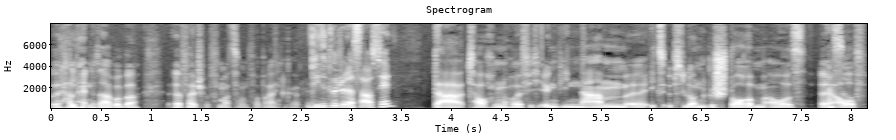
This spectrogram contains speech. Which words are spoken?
alleine darüber äh, Falschinformationen verbreiten können Wie würde das aussehen? Da tauchen häufig irgendwie Namen äh, XY gestorben aus, äh, Ach so. auf.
